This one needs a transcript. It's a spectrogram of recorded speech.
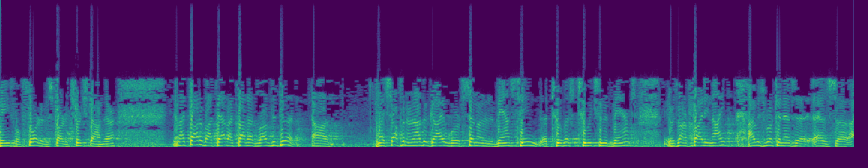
Gainesville, Florida, to start a church down there?" And I thought about that. I thought I'd love to do it. Uh, myself and another guy were sent on an advance team, uh, two of us, two weeks in advance. It was on a Friday night. I was working as a as a, I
